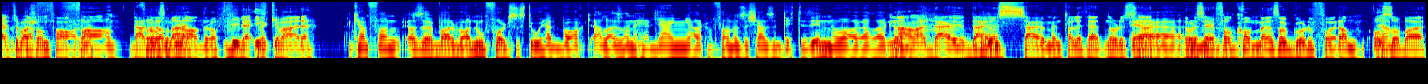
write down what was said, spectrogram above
vet du bare sånn farlig. faen. Det er noen som der lader opp. Vil jeg ikke være. Hvem faen, altså Var det bare noen folk som sto helt bak, eller sånn hel gjeng, eller hva faen var det som skjedde, som dyttet innover, eller? Nei, nei, det er jo, det er jo sau-mentalitet. Når du ser, Ja, ja, når du men- ser folk komme, så går du foran, og, Ja. så, bare,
